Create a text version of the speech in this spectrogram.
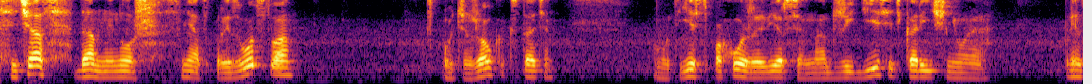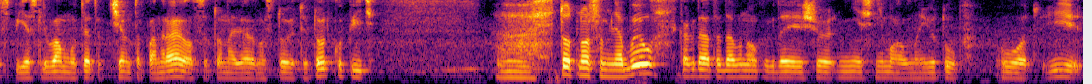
Сейчас данный нож снят с производства. Очень жалко, кстати. Вот. Есть похожая версия на G10 коричневая. В принципе, если вам вот этот чем-то понравился, то, наверное, стоит и тот купить. Тот нож у меня был когда-то давно, когда я еще не снимал на YouTube. Вот. И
